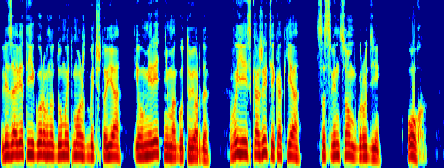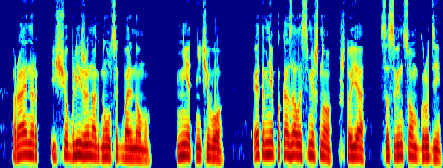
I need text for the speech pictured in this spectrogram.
«Лизавета Егоровна думает, может быть, что я и умереть не могу твердо. Вы ей скажите, как я, со свинцом в груди. Ох!» Райнер еще ближе нагнулся к больному. «Нет, ничего. Это мне показалось смешно, что я со свинцом в груди.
